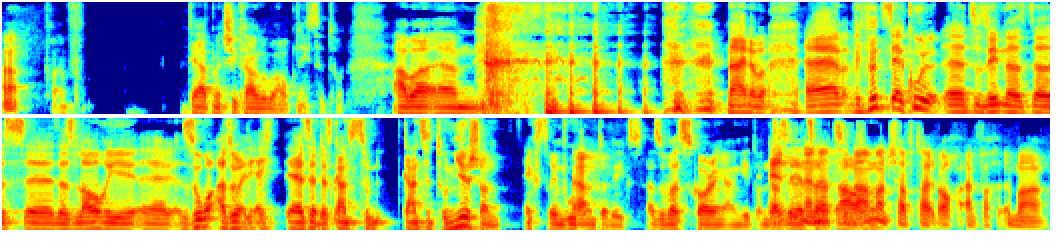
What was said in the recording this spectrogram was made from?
Ja. Der hat mit Chicago überhaupt nichts zu tun. Aber ähm, Nein, aber äh, ich finde es sehr cool äh, zu sehen, dass, dass, äh, dass Lauri äh, so, also er ist ja das ganze, ganze Turnier schon extrem gut ja. unterwegs, also was Scoring angeht. Und er ist in der halt Nationalmannschaft halt auch einfach immer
